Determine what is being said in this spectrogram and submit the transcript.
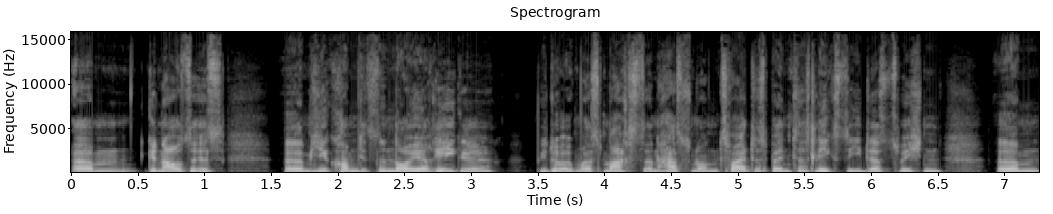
Ähm, genauso ist, ähm, hier kommt jetzt eine neue Regel, wie du irgendwas machst, dann hast du noch ein zweites Band, das legst du hier dazwischen. Ähm,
